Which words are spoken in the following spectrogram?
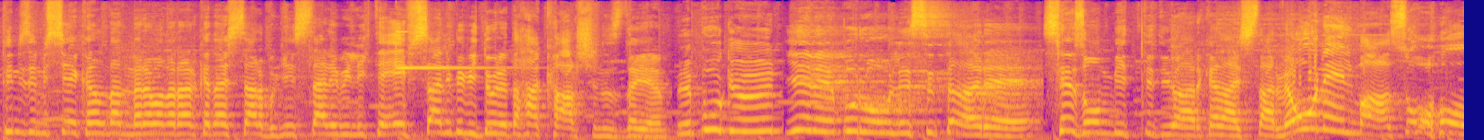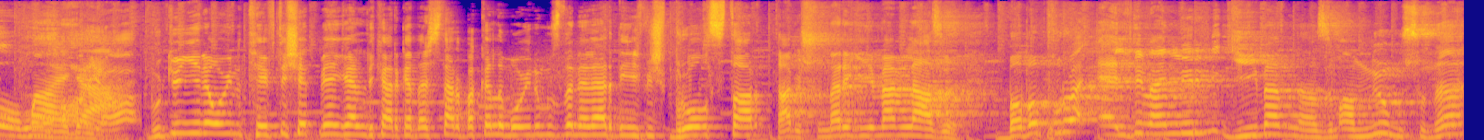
Hepinize Misiye kanalından merhabalar arkadaşlar. Bugün sizlerle birlikte efsane bir videoyla daha karşınızdayım. Ve bugün yine Brawl Stare. Sezon bitti diyor arkadaşlar. Ve 10 elmas. Oh my Oha god. Bugün yine oyunu teftiş etmeye geldik arkadaşlar. Bakalım oyunumuzda neler değişmiş. Brawl Star. Tabi şunları giymem lazım. Baba Pro eldivenlerini giymem lazım. Anlıyor musun ha?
